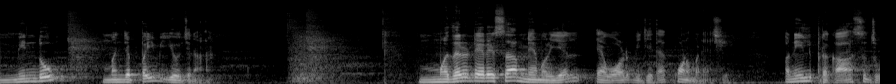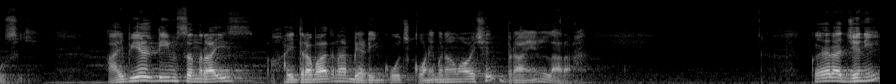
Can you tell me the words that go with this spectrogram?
મિન્દુ મંજપ્પઈ યોજના. મધર ટેરેસા મેમોરિયલ એવોર્ડ વિજેતા કોણ બન્યા છે? Anil Prakash Joshi. IPL team Sunrise હૈદરાબાદના બેટિંગ કોચ કોણે બનાવવામાં આવે છે? Brian Lara. કયા રાજ્યની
